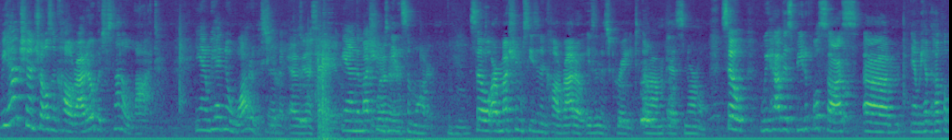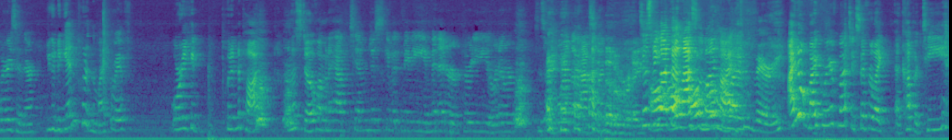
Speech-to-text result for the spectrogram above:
We have chanterelles in Colorado, but just not a lot. And we had no water this year. I was gonna say. And the mushrooms needed some water. Mhm. So our mushroom season in Colorado isn't as great um, as normal. So we have this beautiful sauce, um, and we have the huckleberries in there. You can again put it in the microwave, or you could put it in a pot on the stove. I'm gonna have Tim just give it maybe a minute or thirty or whatever since we boiled that last one. right. Since we got that last one a little hot. Very. I don't microwave much except for like a cup of tea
